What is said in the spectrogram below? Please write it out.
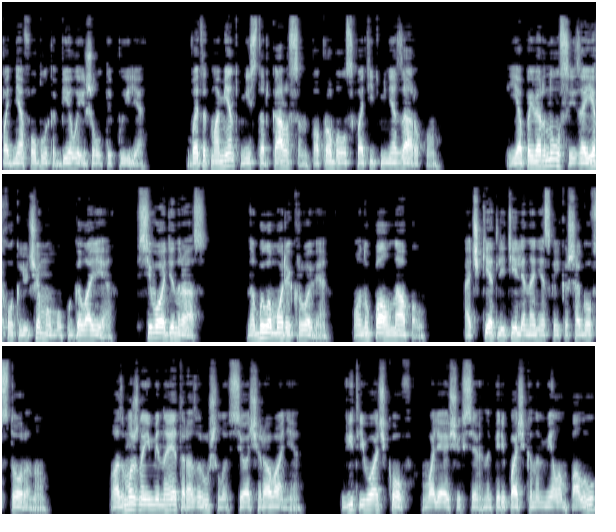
подняв облако белой и желтой пыли. В этот момент мистер Карлсон попробовал схватить меня за руку. Я повернулся и заехал ключом ему по голове. Всего один раз. Но было море крови. Он упал на пол. Очки отлетели на несколько шагов в сторону. Возможно, именно это разрушило все очарование. Вид его очков, валяющихся на перепачканном мелом полу,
